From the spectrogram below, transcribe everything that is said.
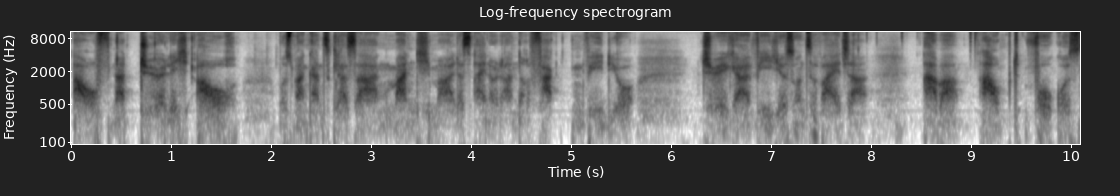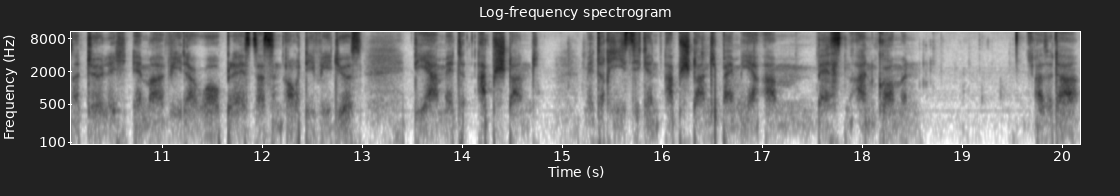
Auf natürlich auch, muss man ganz klar sagen, manchmal das ein oder andere Faktenvideo, Trigger-Videos und so weiter. Aber Hauptfokus natürlich immer wieder Roleplays. Das sind auch die Videos, die ja mit Abstand mit riesigem Abstand bei mir am besten ankommen. Also da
